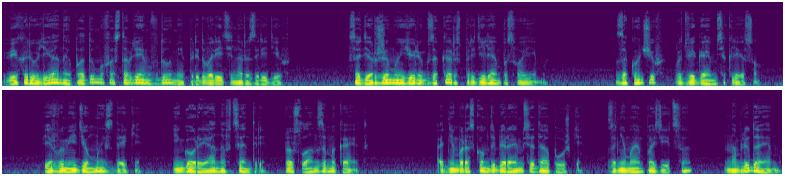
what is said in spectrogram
Вихрь Ульяны, подумав, оставляем в доме, предварительно разрядив. Содержимое ее рюкзака распределяем по своим. Закончив, выдвигаемся к лесу. Первыми идем мы с Деки. Егор и Анна в центре, Руслан замыкает. Одним броском добираемся до опушки, занимаем позицию, наблюдаем.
